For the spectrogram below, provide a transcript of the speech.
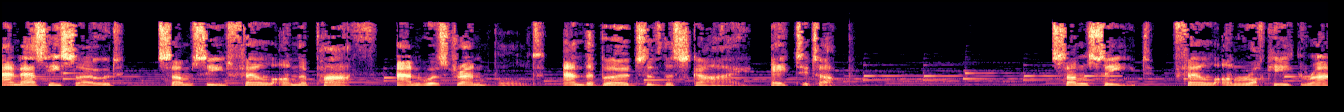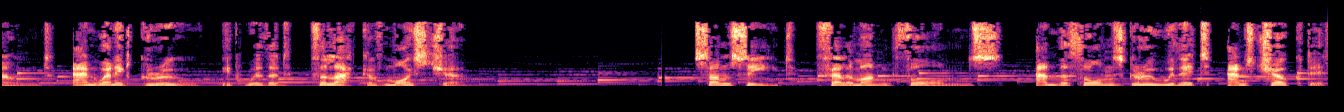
And as he sowed, some seed fell on the path, and was trampled, and the birds of the sky ate it up. Some seed fell on rocky ground, and when it grew, it withered, for lack of moisture. Some seed fell among thorns, and the thorns grew with it, and choked it.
